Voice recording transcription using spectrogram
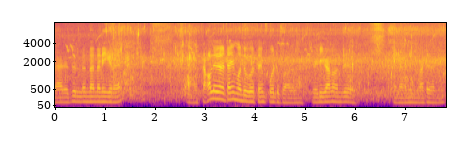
வேறு எதுவும் இல்லைன்னு தான் நினைக்கிறேன். காலையில் டைம் வந்து ஒரு டைம் போட்டு பார்க்கலாம். ரெடி காலம் வந்து எல்லாமே மீன்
